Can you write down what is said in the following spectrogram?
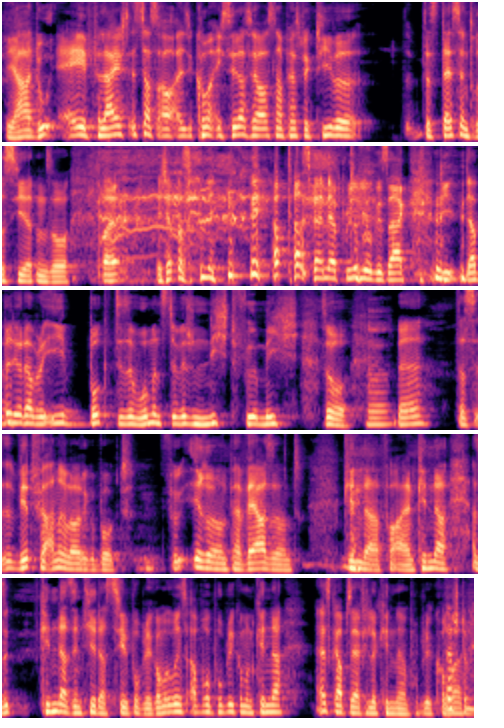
Ja, du, ey, vielleicht ist das auch, also guck mal, ich sehe das ja aus einer Perspektive des Desinteressierten so, weil ich habe das, ich hab das ja in der Preview gesagt, die WWE bookt diese Women's Division nicht für mich, so, Ja. ne? Das wird für andere Leute gebuckt, für Irre und Perverse und Kinder vor allem, Kinder, also Kinder sind hier das Zielpublikum. Übrigens, apropos Publikum und Kinder, es gab sehr viele Kinder im Publikum. Das stimmt.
